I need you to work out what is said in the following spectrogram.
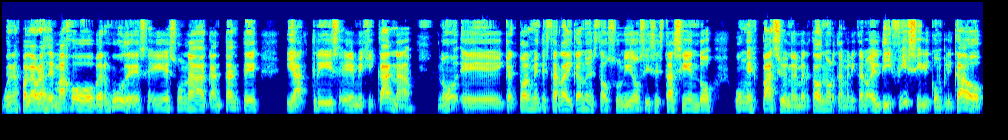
Buenas palabras de Majo Bermúdez. Ella es una cantante y actriz eh, mexicana, ¿no? Eh, que actualmente está radicando en Estados Unidos y se está haciendo un espacio en el mercado norteamericano, el difícil y complicado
